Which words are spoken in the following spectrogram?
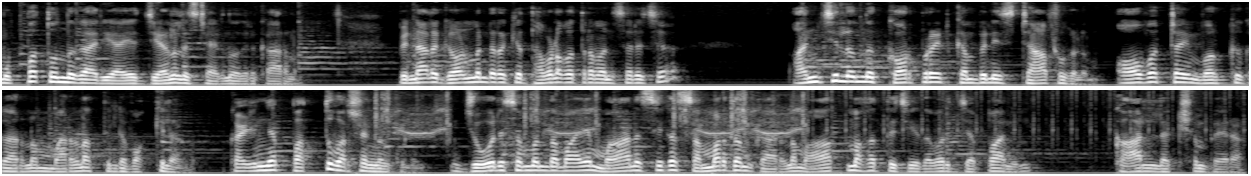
മുപ്പത്തൊന്നുകാരിയായ ജേർണലിസ്റ്റായിരുന്നു അതിന് കാരണം. പിന്നാലെ ഗവൺമെന്റ് ഇറക്കിയ ധവളപത്രം അനുസരിച്ച് അഞ്ചിലൊന്ന് കോർപ്പറേറ്റ് കമ്പനി സ്റ്റാഫുകളും ഓവർ ടൈം വർക്ക് കാരണം മരണത്തിന്റെ വക്കിലാണ്. കഴിഞ്ഞ പത്തു വർഷങ്ങൾക്കുള്ളിൽ ജോലി സംബന്ധമായ മാനസിക സമ്മർദ്ദം കാരണം ആത്മഹത്യ ചെയ്തവർ ജപ്പാനിൽ കാൽ ലക്ഷം പേരാണ്.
